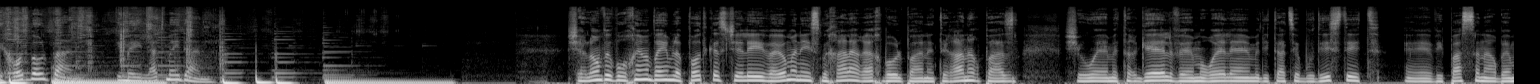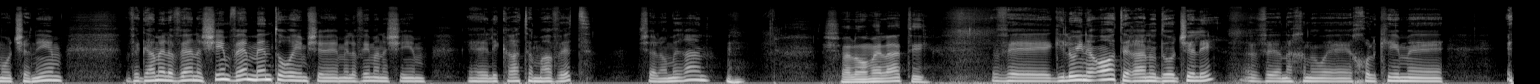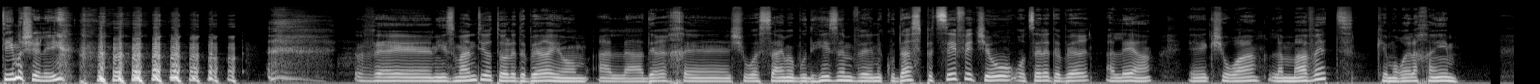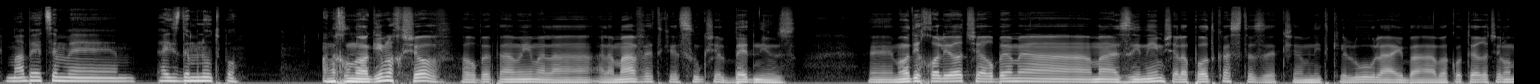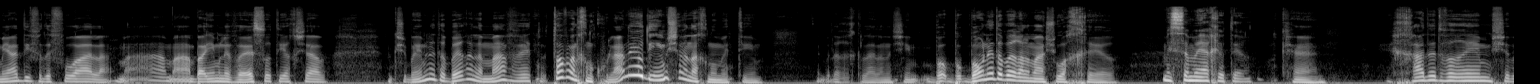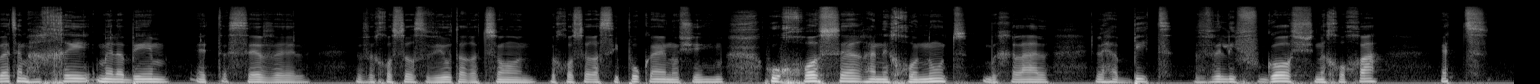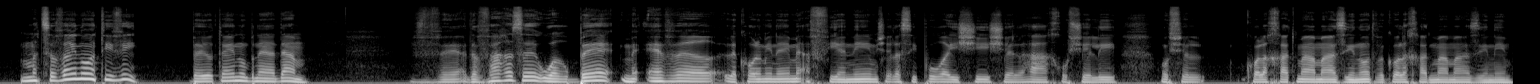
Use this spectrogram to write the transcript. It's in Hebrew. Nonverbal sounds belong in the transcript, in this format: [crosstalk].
שיחות באולפן עם אילת מידן. שלום וברוכים הבאים לפודקאסט שלי, והיום אני שמחה לארח באולפן את ערן הרפז, שהוא uh, מתרגל ומורה למדיטציה בודהיסטית, uh, ויפאסנה הרבה מאוד שנים, וגם מלווה אנשים ומנטורים שמלווים אנשים uh, לקראת המוות. שלום ערן. שלום אלעתי. וגילוי נאות, ערן הוא דוד שלי, ואנחנו uh, חולקים uh, את אימא שלי. ואני הזמנתי אותו לדבר היום על הדרך uh, שהוא עשה עם הבודהיזם, ונקודה ספציפית שהוא רוצה לדבר עליה, uh, קשורה למוות כמורה לחיים. מה בעצם uh, ההזדמנות פה? אנחנו נוהגים לחשוב הרבה פעמים על, ה, על המוות כסוג של bad news. Uh, מאוד יכול להיות שהרבה מהמאזינים של הפודקאסט הזה, כשהם נתקלו אולי בכותרת שלו, מיד דפדפו הלאה. מה, מה, באים לבאס אותי עכשיו? וכשבאים לדבר על המוות, טוב, אנחנו כולנו יודעים שאנחנו מתים. זה בדרך כלל אנשים... בואו בוא, בוא נדבר על משהו אחר. משמח יותר. כן. אחד הדברים שבעצם הכי מלבים את הסבל, וחוסר שביעות הרצון וחוסר הסיפוק האנושיים, הוא חוסר הנכונות בכלל להביט ולפגוש נכוחה את מצבנו הטבעי, בהיותנו בני אדם. והדבר הזה הוא הרבה מעבר לכל מיני מאפיינים של הסיפור האישי שלך או שלי, או של כל אחת מהמאזינות וכל אחד מהמאזינים.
